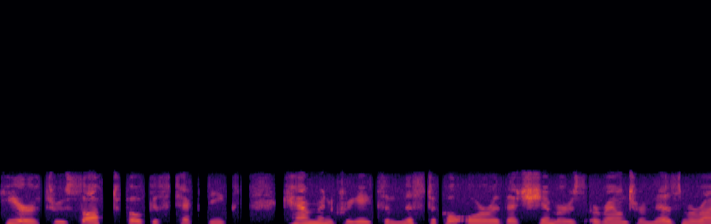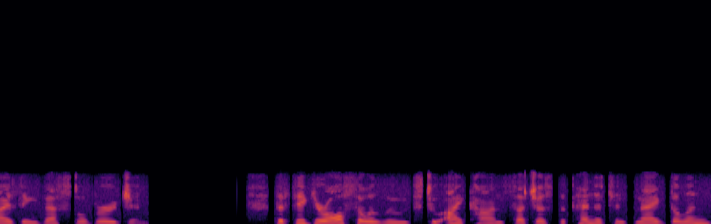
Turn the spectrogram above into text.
Here, through soft focus techniques, Cameron creates a mystical aura that shimmers around her mesmerizing Vestal Virgin. The figure also alludes to icons such as the penitent Magdalene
